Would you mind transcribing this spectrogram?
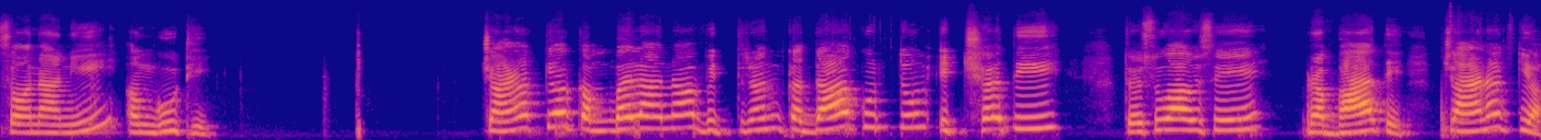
સોનાની અંગૂઠી. ચાણક્ય કંબલાના વિતરણ કદા કુર્તુમ ઈચ્છતી તો શું આવશે? પ્રભાતે ચાણક્ય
